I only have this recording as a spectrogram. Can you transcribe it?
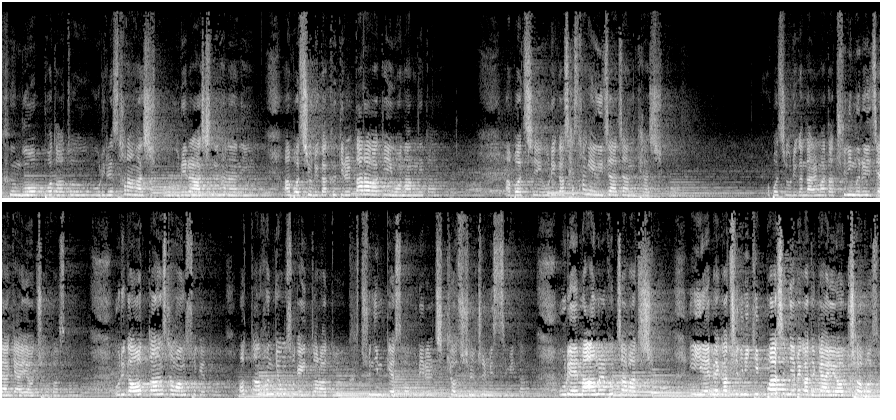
그 무엇보다도 우리를 사랑하시고 우리를 아시는 하나님 아버지 우리가 그 길을 따라가기 원합니다. 아버지 우리가 세상에 의지하지 않게 하시고 아버지 우리가 날마다 주님을 의지하게 하여 주옵소서 우리가 어떠한 상황 속에도 어떠한 환경 속에 있더라도 그 주님께서 우리를 지켜주실 줄 믿습니다. 우리의 마음을 붙잡아 주시고 이 예배가 주님이 기뻐하신 예배가 되게 하여 주옵소서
